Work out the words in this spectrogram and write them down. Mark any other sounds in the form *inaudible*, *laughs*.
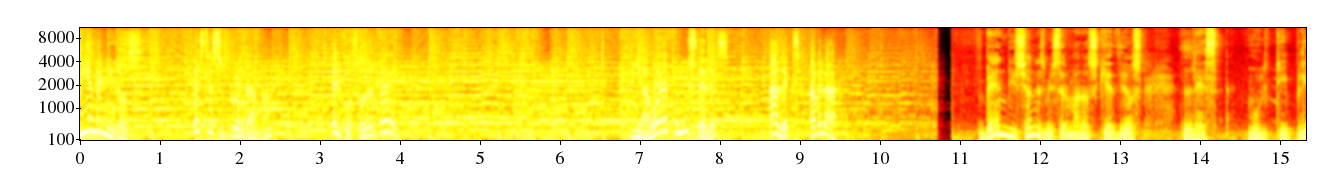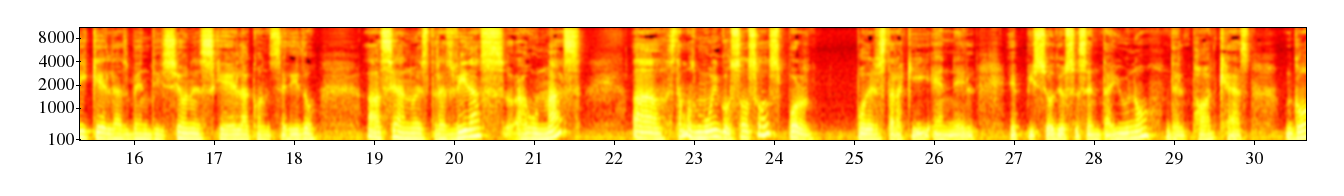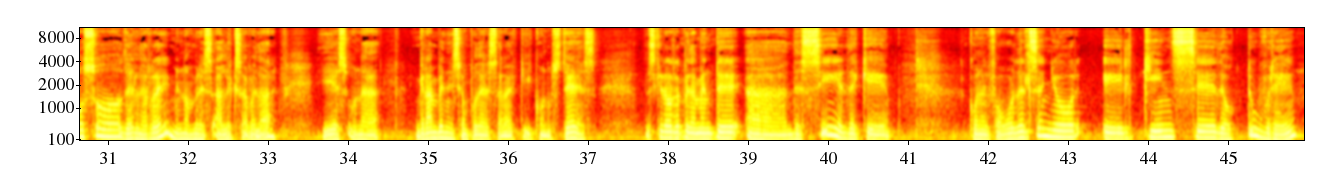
Bienvenidos. Este es su programa, El Gozo del Rey. Y ahora con ustedes, Alex Avelar. Bendiciones mis hermanos, que Dios les multiplique las bendiciones que Él ha concedido hacia nuestras vidas aún más. Ah, estamos muy gozosos por poder estar aquí en el episodio 61 del podcast Gozo del Rey. Mi nombre es Alex Avelar y es una gran bendición poder estar aquí con ustedes. Les quiero rápidamente uh, decir de que con el favor del Señor, el 15 de octubre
